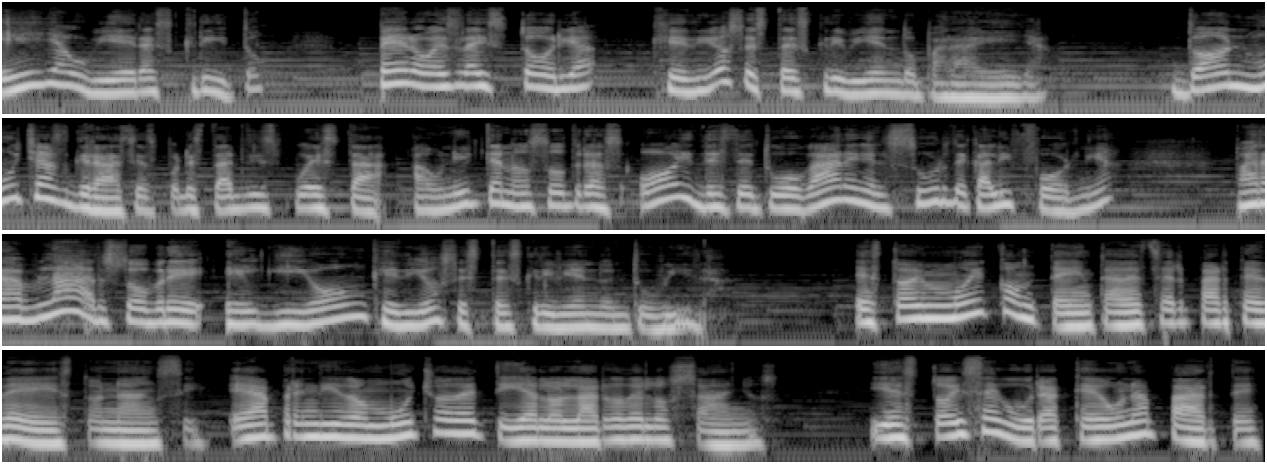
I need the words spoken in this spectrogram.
ella hubiera escrito, pero es la historia que Dios está escribiendo para ella. Don, muchas gracias por estar dispuesta a unirte a nosotras hoy desde tu hogar en el sur de California para hablar sobre el guion que Dios está escribiendo en tu vida. Estoy muy contenta de ser parte de esto, Nancy. He aprendido mucho de ti a lo largo de los años y estoy segura que una parte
